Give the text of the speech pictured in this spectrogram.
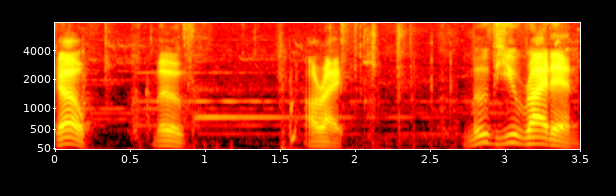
Go. Move. All right. Move you right in.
